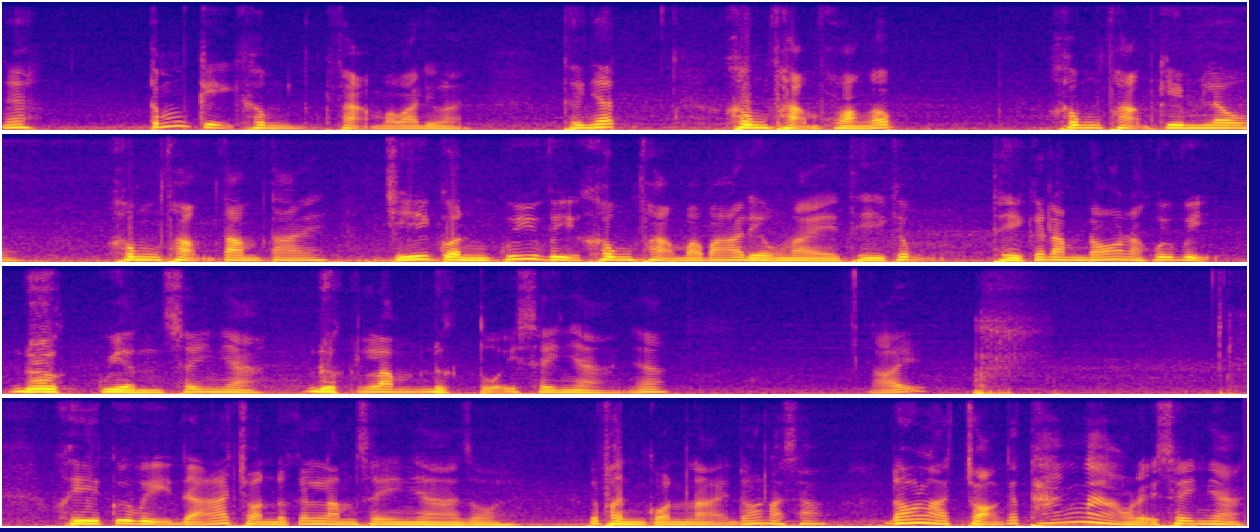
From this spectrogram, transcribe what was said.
Nhé cấm kỵ không phạm vào ba điều này. Thứ nhất, không phạm hoàng ốc, không phạm kim lâu, không phạm tam tai. Chỉ cần quý vị không phạm vào ba điều này thì cái thì cái năm đó là quý vị được quyền xây nhà, được năm được tuổi xây nhà nhé đấy. Khi quý vị đã chọn được cái năm xây nhà rồi cái phần còn lại đó là sao? Đó là chọn cái tháng nào để xây nhà,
